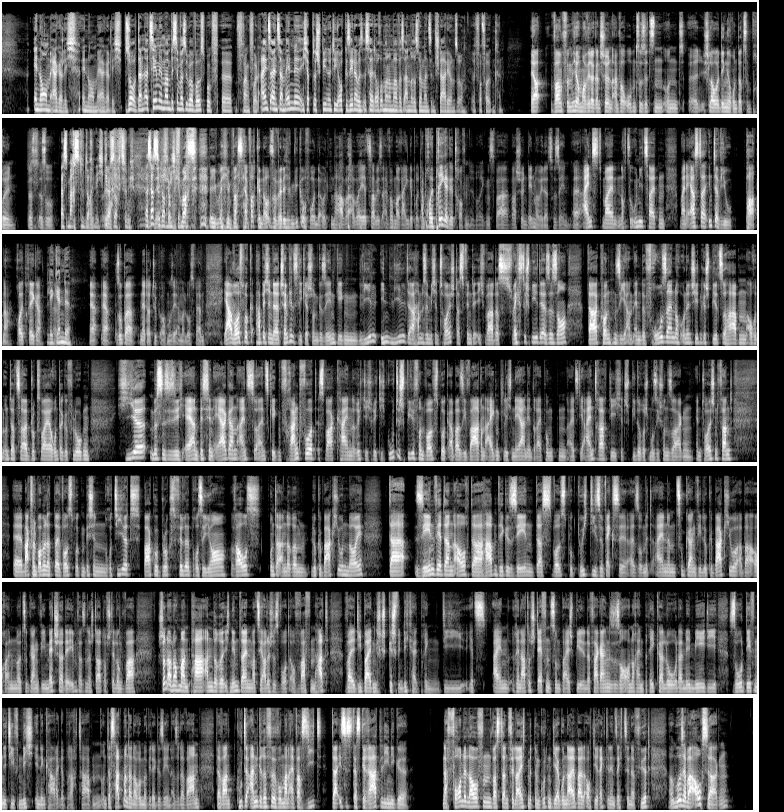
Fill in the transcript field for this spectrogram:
Enorm ärgerlich, enorm ärgerlich. So, dann erzähl mir mal ein bisschen was über Wolfsburg äh, Frankfurt. 1-1 am Ende. Ich habe das Spiel natürlich auch gesehen, aber es ist halt auch immer noch mal was anderes, wenn man es im Stadion so äh, verfolgen kann. Ja, war für mich auch mal wieder ganz schön, einfach oben zu sitzen und äh, schlaue Dinge runterzubrüllen. Das, also, das machst du doch nicht, gib's ja, doch zu. Das hast du doch nicht ich gemacht. Mach's, ich, ich mach's einfach genauso, wenn ich ein Mikrofon da unten habe. Aber jetzt habe ich es einfach mal reingebrüllt. Habe Roy Preger getroffen übrigens. War, war schön, den mal wieder zu sehen. Äh, einst mein, noch zu Uni-Zeiten, mein erster Interviewpartner, Roy Preger. Legende. Ja, ja, super netter Typ auch, muss ich einmal loswerden. Ja, Wolfsburg habe ich in der Champions League ja schon gesehen gegen Lille. In Lille, da haben sie mich enttäuscht. Das finde ich war das schwächste Spiel der Saison. Da konnten sie am Ende froh sein, noch unentschieden gespielt zu haben, auch in Unterzahl. Brooks war ja runtergeflogen. Hier müssen sie sich eher ein bisschen ärgern. 1 zu 1 gegen Frankfurt. Es war kein richtig, richtig gutes Spiel von Wolfsburg, aber sie waren eigentlich näher an den drei Punkten als die Eintracht, die ich jetzt spielerisch, muss ich schon sagen, enttäuschend fand. Äh, Marc van Bommel hat bei Wolfsburg ein bisschen rotiert. Barco, Brooks, Philipp, Rosillon raus, unter anderem Luke Bacchio neu. Da sehen wir dann auch, da haben wir gesehen, dass Wolfsburg durch diese Wechsel, also mit einem Zugang wie Luke Bacchio, aber auch einem Neuzugang wie Metscher, der ebenfalls in der Startaufstellung war, schon auch noch mal ein paar andere, ich nehme dein martialisches Wort auf Waffen hat, weil die beiden Geschwindigkeit bringen, die jetzt ein Renato Steffen zum Beispiel in der vergangenen Saison auch noch ein Brekalo oder Meme, die so definitiv nicht in den Kader gebracht haben. Und das hat man dann auch immer wieder gesehen. Also da waren, da waren gute Angriffe, wo man einfach sieht, da ist es das geradlinige nach vorne laufen, was dann vielleicht mit einem guten Diagonalball auch direkt in den 16er führt. Man muss aber auch sagen,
